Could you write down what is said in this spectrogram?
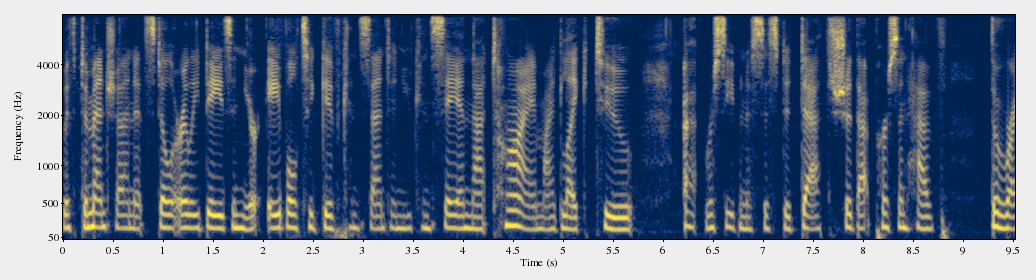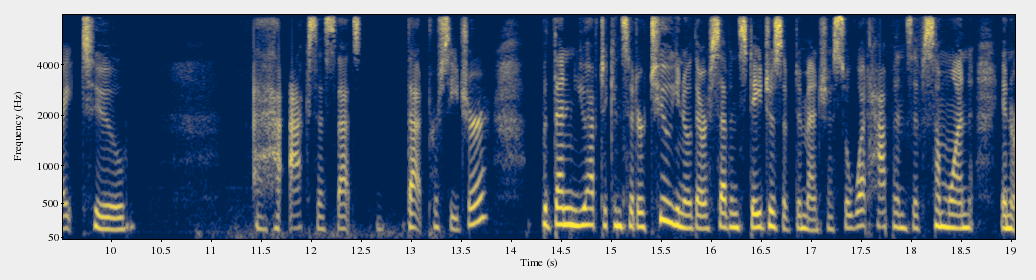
with dementia and it's still early days and you're able to give consent and you can say in that time, I'd like to uh, receive an assisted death. Should that person have the right to access that that procedure. But then you have to consider too, you know, there are seven stages of dementia. So what happens if someone in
